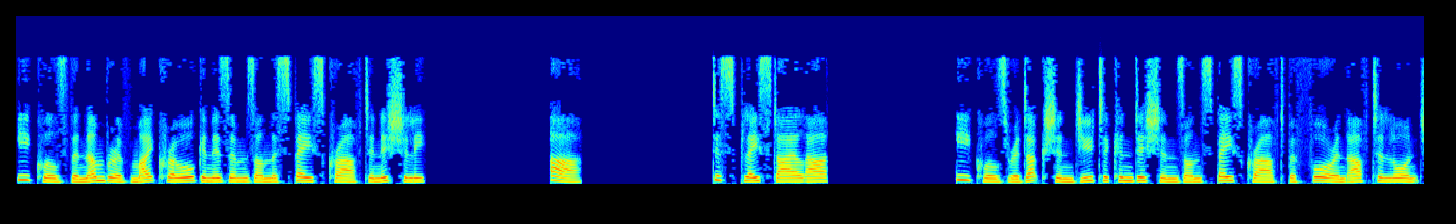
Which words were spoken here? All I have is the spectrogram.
equals the number of microorganisms on the spacecraft initially r display style r equals reduction due to conditions on spacecraft before and after launch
